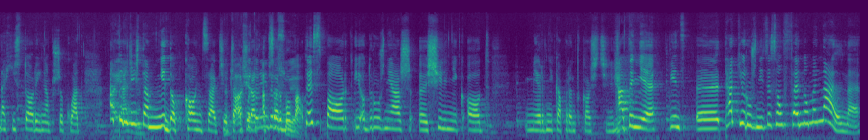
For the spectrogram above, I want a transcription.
na historii na przykład, a A ty ja gdzieś nie. tam nie do końca cię to Znaczy, to akurat nie interesuje. To jest sport i odróżniasz e, silnik od miernika prędkości. A ty nie, więc e, takie różnice są fenomenalne,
